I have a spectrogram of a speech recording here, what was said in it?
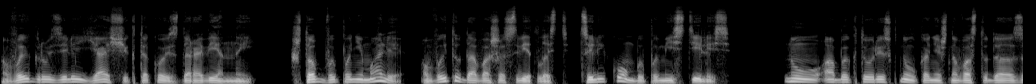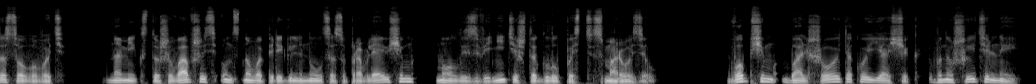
Выгрузили ящик такой здоровенный. Чтоб вы понимали, вы туда, ваша светлость, целиком бы поместились. Ну, а бы кто рискнул, конечно, вас туда засовывать. На миг стушевавшись, он снова переглянулся с управляющим, мол, извините, что глупость сморозил. В общем, большой такой ящик, внушительный,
